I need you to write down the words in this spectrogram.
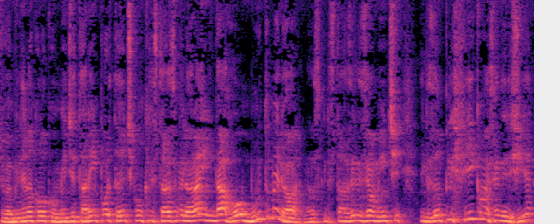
A Milena colocou, meditar é importante, com cristais melhor ainda, arro, muito melhor. Né? Os cristais, eles realmente, eles amplificam essa energia,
